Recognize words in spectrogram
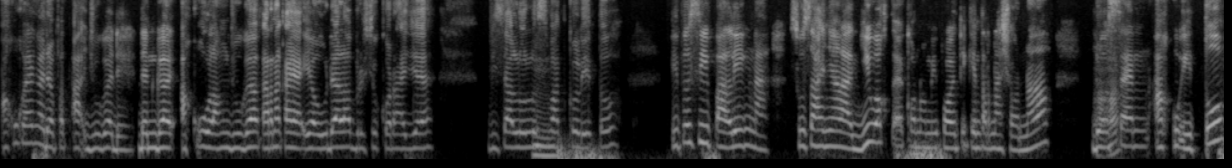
aku kayak nggak dapat A juga deh. Dan gak aku ulang juga karena kayak ya udahlah bersyukur aja bisa lulus hmm. matkul itu. Itu sih paling. Nah susahnya lagi waktu ekonomi politik internasional dosen -huh. aku itu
